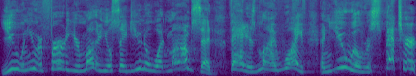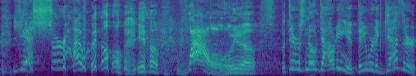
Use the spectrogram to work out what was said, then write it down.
You, when you refer to your mother, you'll say, Do you know what mom said? That is my wife, and you will respect her. Yes, sir, I will. You know, wow, you know. But there was no doubting it. They were together.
